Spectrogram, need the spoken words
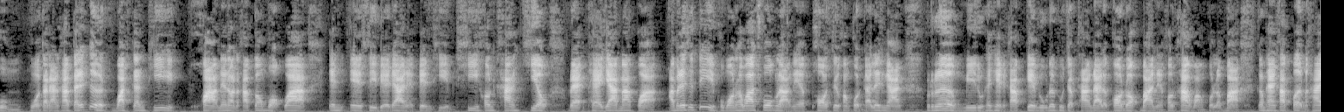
กลุ่มหัวตารางครับ แต่ถ้าเกิดวัดกันที่ ความแน่นอนนะครับ ต้องบอกว่า NAC b e d a เนี่ยเป็นทีมที่ค่อนข้างเขี้ยว และแพ้ยากมากกว่า a m e r i City ผมมองว่าช่วงหลังเนี่ยพอเจอความกดดันเล่นงาน เริ่มมีดูให้เห็นนะครับ เกมลุกเริ่มถูกจับทางได้แล้วก็ดอกบานเนี่ยค่อนข้างหวังผลลำบากกำแพงครับเปิดมาให้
